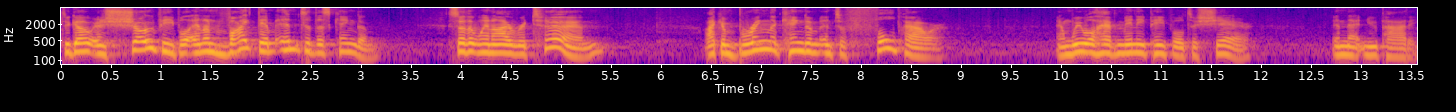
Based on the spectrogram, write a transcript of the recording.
to go and show people and invite them into this kingdom so that when I return, I can bring the kingdom into full power and we will have many people to share in that new party.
